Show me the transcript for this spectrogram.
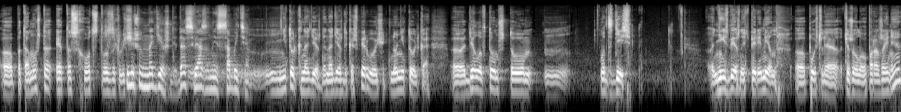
Э, потому что это сходство заключается... Ты надежды, да, связанные с событием? Не только надежды. Надежды, конечно, в первую очередь, но не только. Э, дело в том, что вот здесь неизбежность перемен э, после тяжелого поражения,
